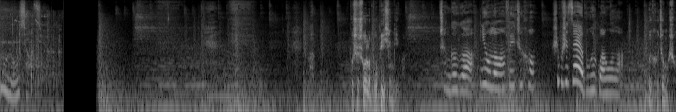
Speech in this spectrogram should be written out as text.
慕容小姐，不是说了不必行礼吗？陈哥哥，你有了王妃之后，是不是再也不会管我了？为何这么说？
